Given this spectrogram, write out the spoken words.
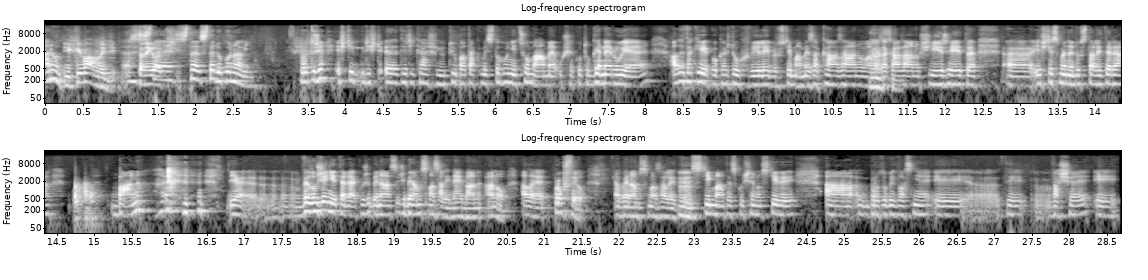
Ano. Díky vám lidi. Jste nejlepší. Jste, jste, jste dokonalí. Protože ještě, když eh, ty říkáš YouTube, tak my z toho něco máme, už jako to generuje, ale taky jako každou chvíli prostě máme zakázáno, máme Jasně. zakázáno šířit. Eh, ještě jsme nedostali teda ban, je vyloženě teda, jako že by, nás, že by nám smazali, ne ban, ano, ale profil, aby nám smazali. Hmm. S tím máte zkušenosti vy a proto bych vlastně i eh, ty vaše, i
